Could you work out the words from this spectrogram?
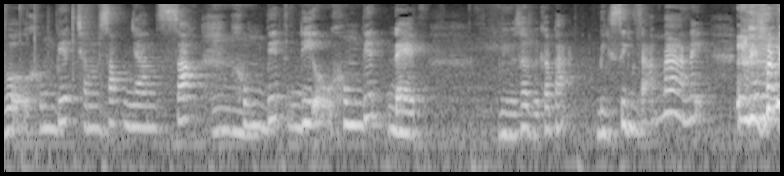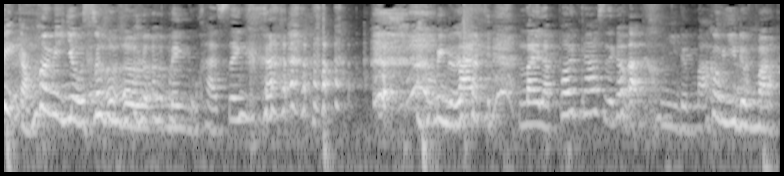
vợ không biết chăm sóc nhan sắc ừ. không biết điệu không biết đẹp. Mình nói thật với các bạn mình sinh dã man ấy. Mình vẫn bị cắm hơi bị nhiều sự ừ, mình cũng khá xinh. Mình nói mày, mày là podcast thì các bạn không nhìn được mặt. Không nhìn được mặt.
